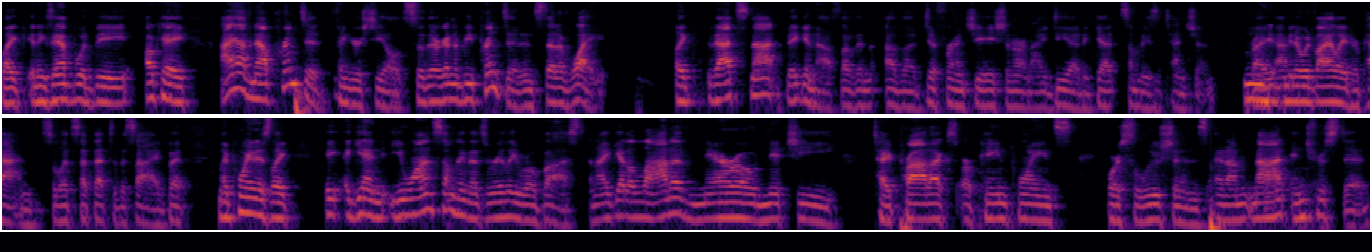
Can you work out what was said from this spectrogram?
like an example would be okay i have now printed finger shields so they're going to be printed instead of white like that's not big enough of an of a differentiation or an idea to get somebody's attention right? Mhm. I mean, it would violate her patent. So let's set that to the side. But my point is like, again, you want something that's really robust. And I get a lot of narrow, niche type products or pain points or solutions, and I'm not interested.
